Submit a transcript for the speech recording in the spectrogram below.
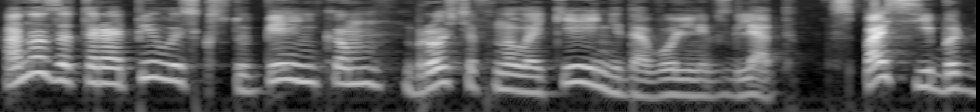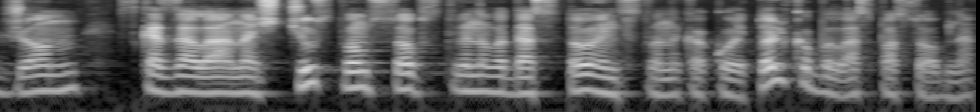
Она заторопилась к ступенькам, бросив на лакея недовольный взгляд. «Спасибо, Джон», — сказала она с чувством собственного достоинства, на какое только была способна.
